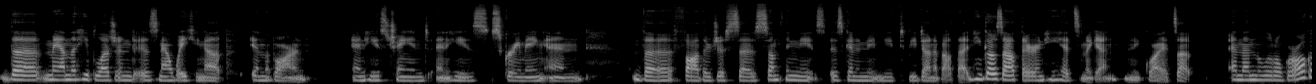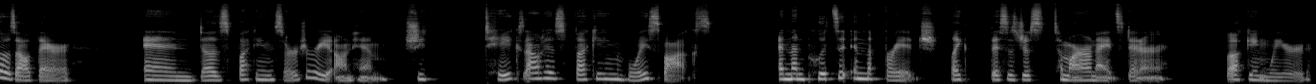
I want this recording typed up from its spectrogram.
the man that he bludgeoned is now waking up in the barn and he's chained and he's screaming and the father just says something needs is going to need to be done about that and he goes out there and he hits him again and he quiets up and then the little girl goes out there and does fucking surgery on him. She takes out his fucking voice box and then puts it in the fridge. Like this is just tomorrow night's dinner. Fucking weird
